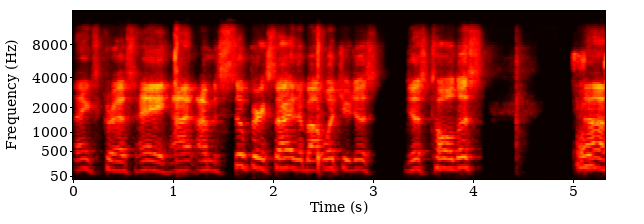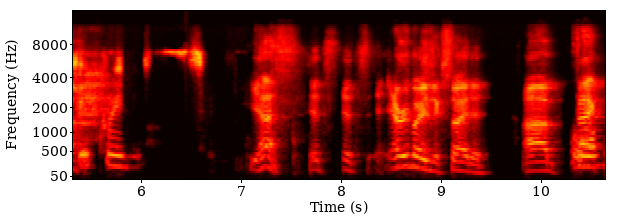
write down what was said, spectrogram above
Thanks, Chris. Hey, I, am super excited about what you just just told us. Thank uh, you, Chris. Yes, it's it's everybody's excited. Uh, fact,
